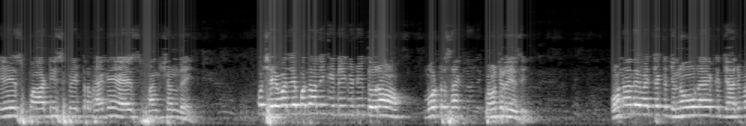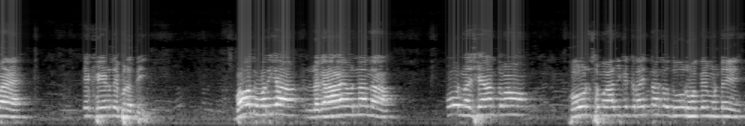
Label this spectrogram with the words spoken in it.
ਇਸ ਪਾਰਟਿਸਿਪੇਟਰ ਹੈਗੇ ਆ, ਇਸ ਫੰਕਸ਼ਨ ਦੇ, ਉਹ 6 ਵਜੇ ਪਤਾ ਨਹੀਂ ਕਿੱਡੀ ਕਿੱਡੀ ਦੂਰੋਂ ਮੋਟਰਸਾਈਕਲਾਂ ਤੇ ਪਹੁੰਚ ਰਹੇ ਸੀ। ਉਹਨਾਂ ਦੇ ਵਿੱਚ ਇੱਕ ਜਨੂਨ ਹੈ, ਇੱਕ ਜਜ਼ਬਾ ਹੈ, ਇਹ ਖੇਡ ਦੇ ਪ੍ਰਤੀ। ਬਹੁਤ ਵਧੀਆ ਲਗਾਅ ਹੈ ਉਹਨਾਂ ਦਾ। ਉਹ ਨਸ਼ਿਆਂ ਤੋਂ ਹੋਰ ਸਮਾਜਿਕ ਕਰਾਇਤਾਂ ਤੋਂ ਦੂਰ ਹੋ ਕੇ ਮੁੰਡੇ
